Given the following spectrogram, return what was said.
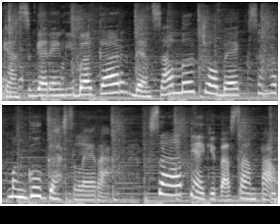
Ikan segar yang dibakar dan sambal cobek sangat menggugah selera. Saatnya kita santap.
